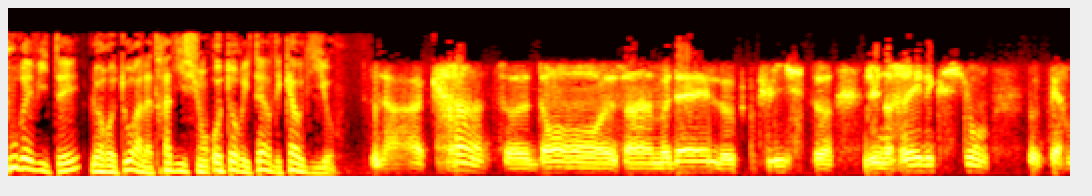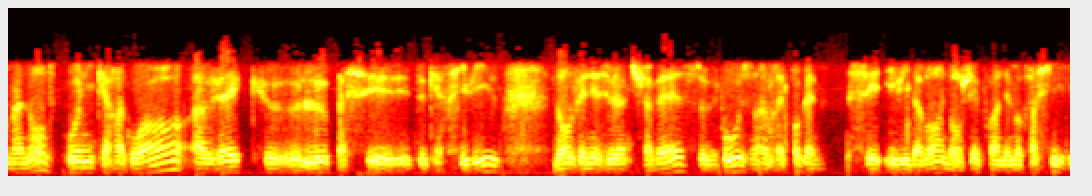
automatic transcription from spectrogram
pour éviter le retour à la tradition autoritaire des caudillos la crainte dans un modèle populiste d'une réélection permanente au Nicaragua avec euh, le passé de guerre civile dans le Venezuela de Chavez pose un vrai problème. C'est évidemment un danger pour la démocratie.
